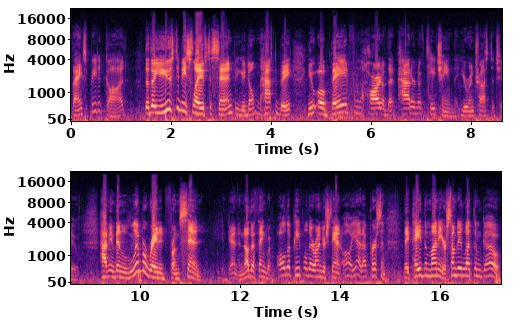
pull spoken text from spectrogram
Thanks be to God that though you used to be slaves to sin, but you don't have to be, you obeyed from the heart of that pattern of teaching that you were entrusted to. Having been liberated from sin, again, another thing, but all the people there understand, oh, yeah, that person, they paid the money or somebody let them go.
